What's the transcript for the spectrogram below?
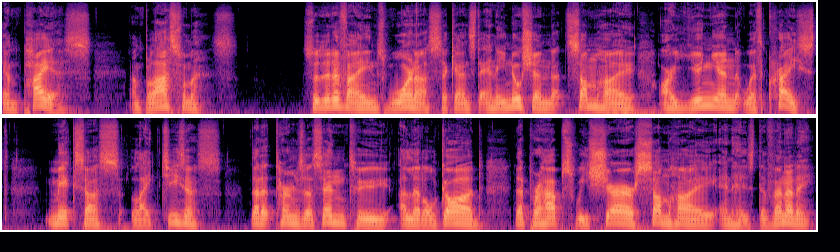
impious and blasphemous. So the divines warn us against any notion that somehow our union with Christ makes us like Jesus that it turns us into a little God, that perhaps we share somehow in his divinity.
